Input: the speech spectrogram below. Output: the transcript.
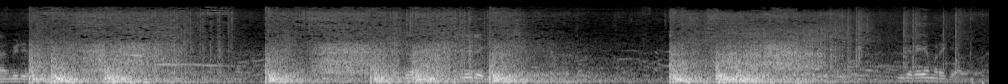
na video. Video. Mereka.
